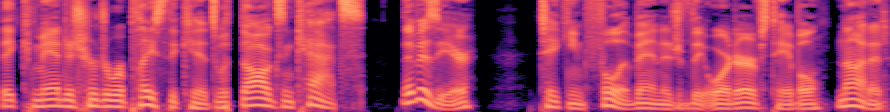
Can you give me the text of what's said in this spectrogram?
They commanded her to replace the kids with dogs and cats. The vizier, taking full advantage of the hors d'oeuvres table, nodded.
